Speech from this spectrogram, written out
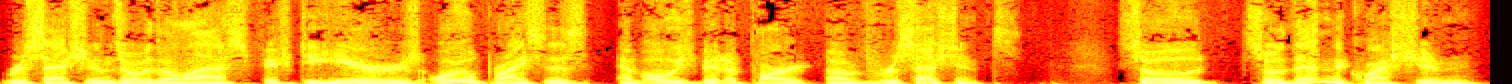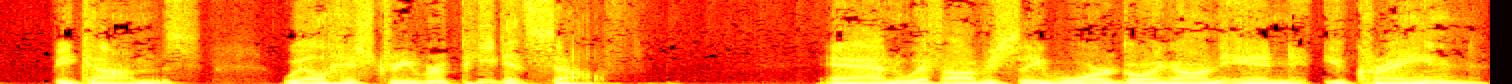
recessions over the last 50 years, oil prices have always been a part of recessions. So, so then the question becomes, will history repeat itself? And with obviously war going on in Ukraine,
